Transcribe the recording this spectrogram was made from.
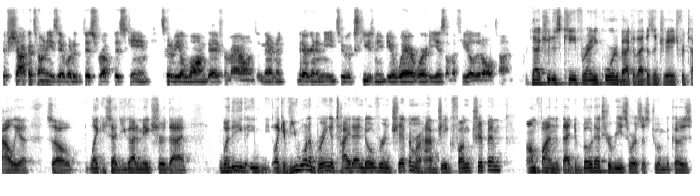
if Shaka Toney is able to disrupt this game, it's going to be a long day for Maryland, and they're they're going to need to, excuse me, be aware of where he is on the field at all times. Protection is key for any quarterback, and that doesn't change for Taulia. So, like you said, you got to make sure that whether you like if you want to bring a tight end over and chip him or have Jake Funk chip him, I'm fine with that. Devote extra resources to him because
